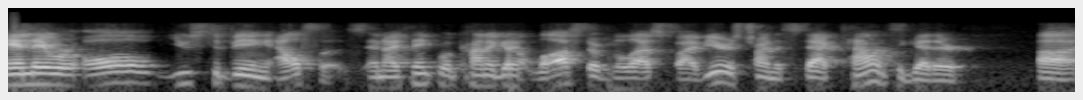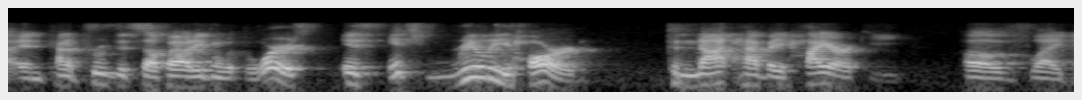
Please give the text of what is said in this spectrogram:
and they were all used to being alphas. And I think what kind of got lost over the last five years trying to stack talent together uh, and kind of proved itself out even with the worst, is it's really hard to not have a hierarchy of like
